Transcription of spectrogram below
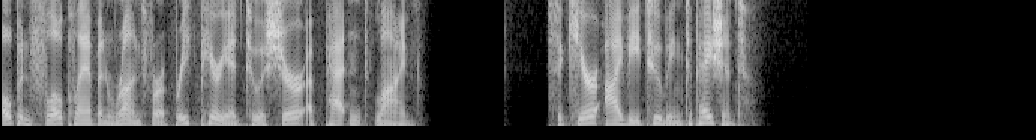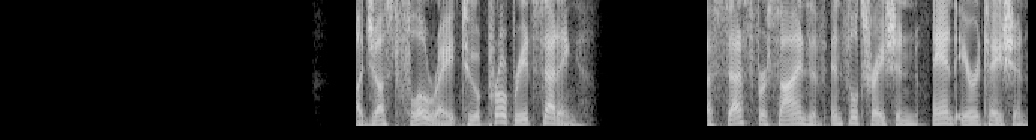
Open flow clamp and runs for a brief period to assure a patent line. Secure IV tubing to patient. Adjust flow rate to appropriate setting. Assess for signs of infiltration and irritation.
